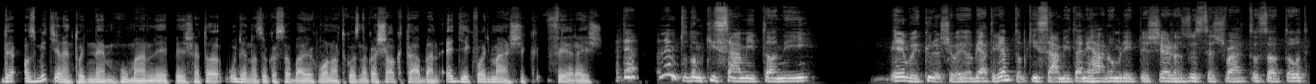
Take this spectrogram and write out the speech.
De az mit jelent, hogy nem humán lépés? Hát a, ugyanazok a szabályok vonatkoznak a saktáblán egyik vagy másik félre is. Hát nem, nem tudom kiszámítani, én nem vagyok különösebb jobb játék, nem tudom kiszámítani három lépéssel az összes változatot.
